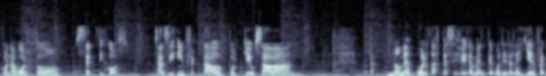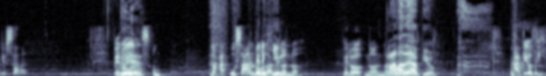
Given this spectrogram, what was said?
con abortos sépticos, o sea, así infectados porque usaban... no me acuerdo específicamente cuál era la hierba que usaban, pero Ruda. es un... No, ah, usaban ruda, pero no... Pero no, no. Rama de apio. Apio vi.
